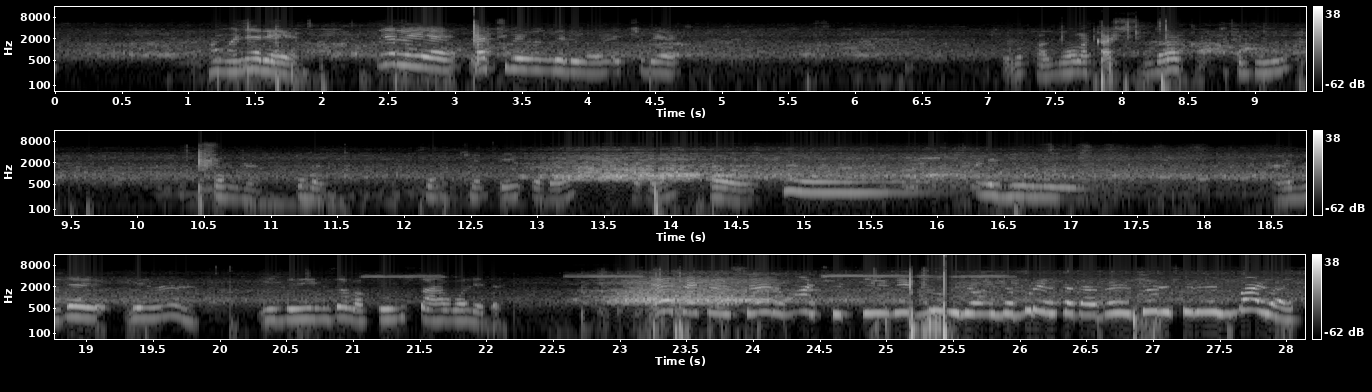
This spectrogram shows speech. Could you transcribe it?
Ama nereye? Nereye? Rakibe gönderiyor. Rakibe. Şöyle fazla karşısında karşı topu. Sonra, sonra, sonra kendi, sonra, sonra, sonra. Kaleci. Kaleci de yine izlediğimize bak 9 tane gol yedi. Arkadaşlar maç ve bu videomuzda buraya kadar da görüşürüz. Bay bay.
